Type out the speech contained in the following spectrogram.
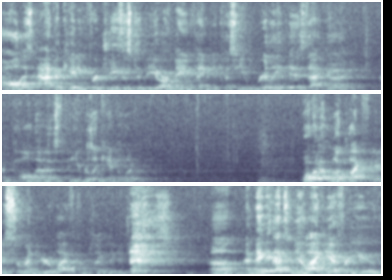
Paul is advocating for Jesus to be our main thing because he really is that good, and Paul knows that he really can deliver. What would it look like for you to surrender your life completely to Jesus? Um, and maybe that's a new idea for you.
